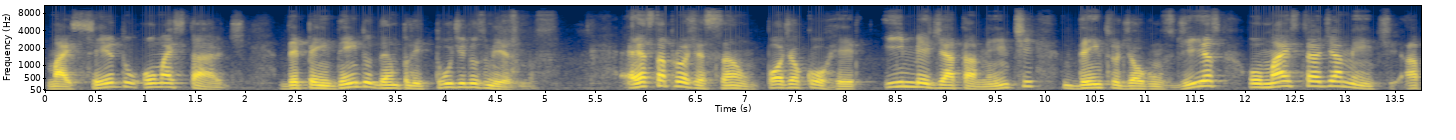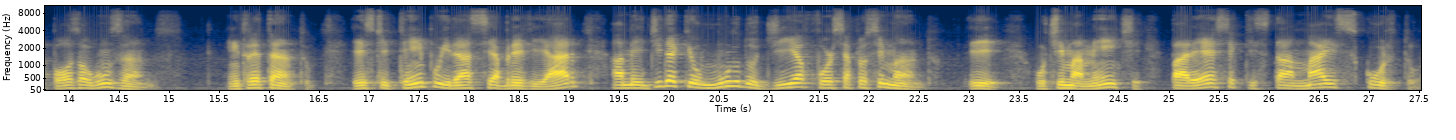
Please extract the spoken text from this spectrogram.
mais cedo ou mais tarde, dependendo da amplitude dos mesmos. Esta projeção pode ocorrer imediatamente, dentro de alguns dias, ou mais tardiamente, após alguns anos. Entretanto, este tempo irá se abreviar à medida que o mundo do dia for se aproximando, e, ultimamente, parece que está mais curto.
